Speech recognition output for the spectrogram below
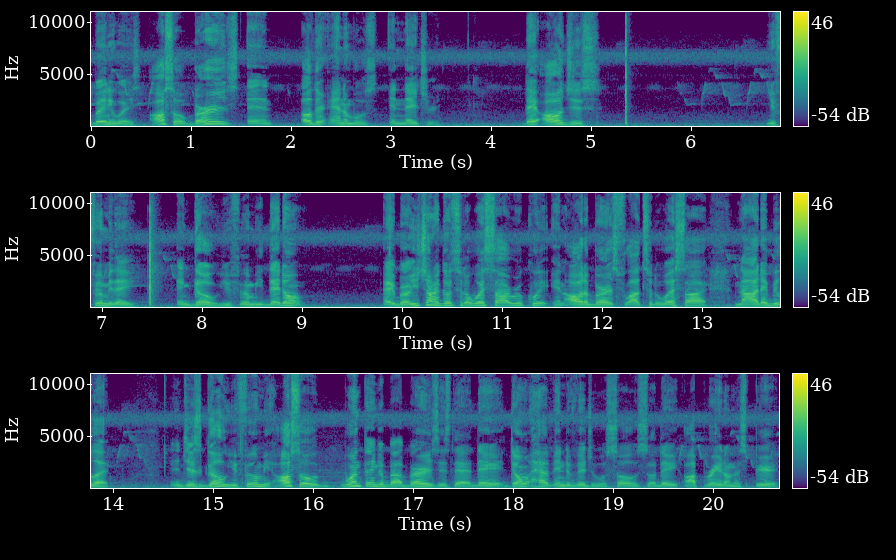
But anyways, also birds and other animals in nature, they all just, you feel me? They, and go, you feel me? They don't, hey bro, you trying to go to the west side real quick and all the birds fly to the west side? Nah, they be like, and just go, you feel me? Also, one thing about birds is that they don't have individual souls, so they operate on the spirit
